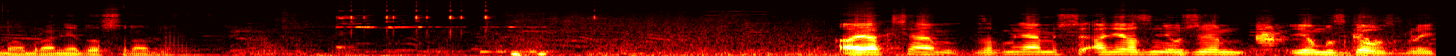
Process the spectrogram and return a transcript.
Dobra, nie dasz rady. A ja chciałem, zapomniałem jeszcze, ani razu nie użyłem ją z Ghostblade.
